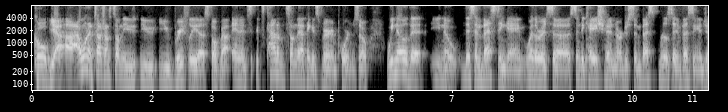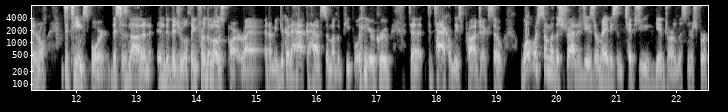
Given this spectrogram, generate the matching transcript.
Cool. Yeah, uh, I want to touch on something you you, you briefly uh, spoke about, and it's it's kind of something I think is very important. So we know that you know this investing game, whether it's a syndication or just invest real estate investing in general, it's a team sport. This is not an individual thing for the most part, right? I mean, you're going to have to have some other people in your group to to tackle these projects. So, what were some of the strategies, or maybe some tips you could give to our listeners for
